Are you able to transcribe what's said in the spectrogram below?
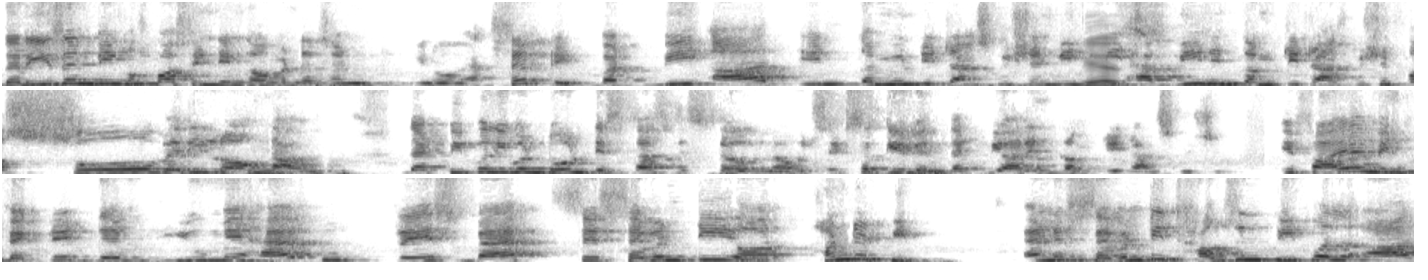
the reason being of course indian government doesn't you know accept it but we are in community transmission. We, yes. we have been in community transmission for so very long now that people even don't discuss this term now. It's it's a given that we are in community transmission. If i am infected then you may have to trace back say 70 or 100 people. And if 70000 people are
